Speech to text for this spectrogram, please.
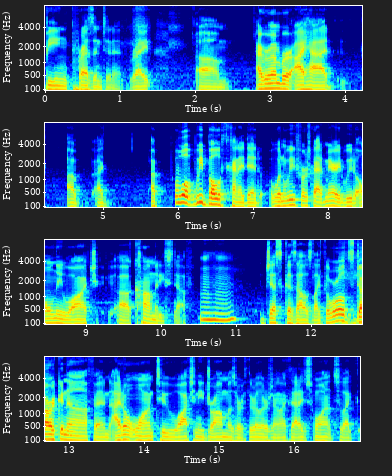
being present in it, right? Um, I remember I had a, a, a well, we both kind of did when we first got married. We'd only watch uh, comedy stuff, mm-hmm. just because I was like, the world's dark enough, and I don't want to watch any dramas or thrillers or anything like that. I just want to like,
